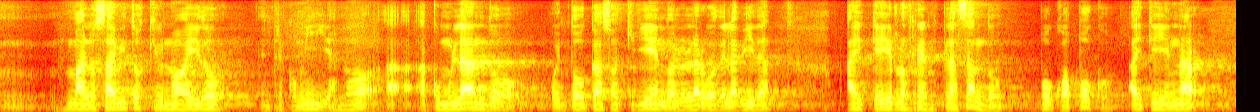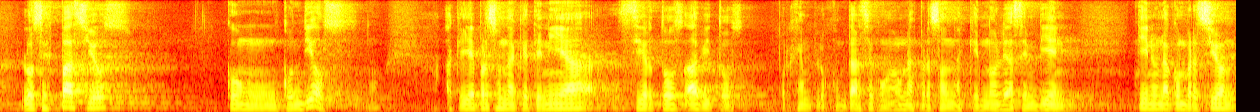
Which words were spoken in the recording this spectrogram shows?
mm, malos hábitos que uno ha ido, entre comillas, ¿no? acumulando o en todo caso adquiriendo a lo largo de la vida, hay que irlos reemplazando poco a poco, hay que llenar los espacios con, Dios. Aquella persona que tenía ciertos hábitos, por ejemplo, juntarse con algunas personas que no le hacen bien, tiene una conversión,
